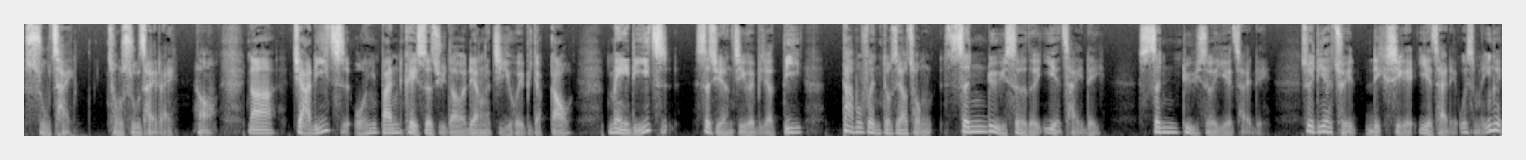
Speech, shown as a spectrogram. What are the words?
蔬菜，从蔬菜来。好，那钾离子我们一般可以摄取到量的机会比较高，镁离子。摄取量机会比较低，大部分都是要从深绿色的叶菜类，深绿色叶菜类，所以你要取绿色的叶菜类。为什么？因为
